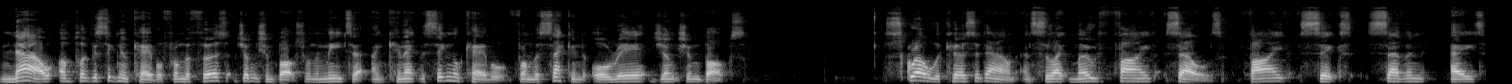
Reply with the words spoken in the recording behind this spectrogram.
Now unplug the signal cable from the first junction box from the meter and connect the signal cable from the second or rear junction box. Scroll the cursor down and select mode 5 cells 5, 6, 7, 8.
